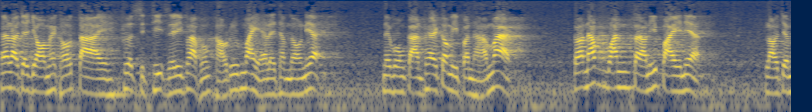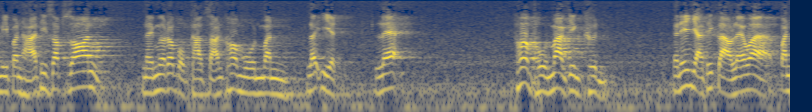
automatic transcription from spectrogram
ถ้าเราจะยอมให้เขาตายเพื่อสิทธิเสรีภาพของเขาหรือไม่อะไรทำนองเนี้ยในวงการแพทย์ก็มีปัญหามาก ก็นับวันต่นี้ไปเนี่ยเราจะมีปัญหาที่ซับซ้อนในเมื่อระบบข่าวสารข้อมูลมันละเอียดและเพิ่มพูนมากยิ่งขึ้นอันนี้อย่างที่กล่าวแล้วว่าปัญ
